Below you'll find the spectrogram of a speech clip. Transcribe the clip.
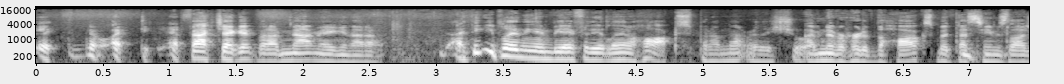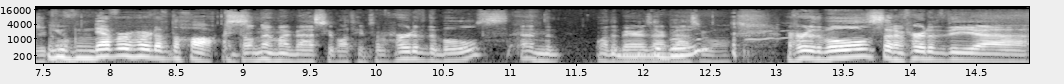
I have no idea. Fact check it, but I'm not making that up. I think he played in the NBA for the Atlanta Hawks, but I'm not really sure. I've never heard of the Hawks, but that seems logical. You've never heard of the Hawks? I don't know my basketball teams. I've heard of the Bulls and the well, the Bears The aren't Bulls? basketball. I've heard of the Bulls and I've heard of the uh,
